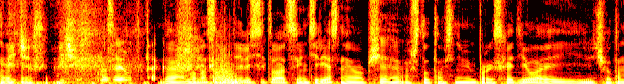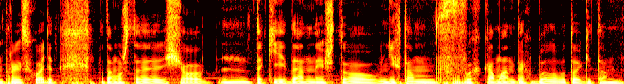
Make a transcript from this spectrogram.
Бичес, бичес, назовем это так. Да, но на самом деле ситуация интересная вообще, что там с ними происходило и что там происходит, потому что еще такие данные, что у них там в, их командах было в итоге там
